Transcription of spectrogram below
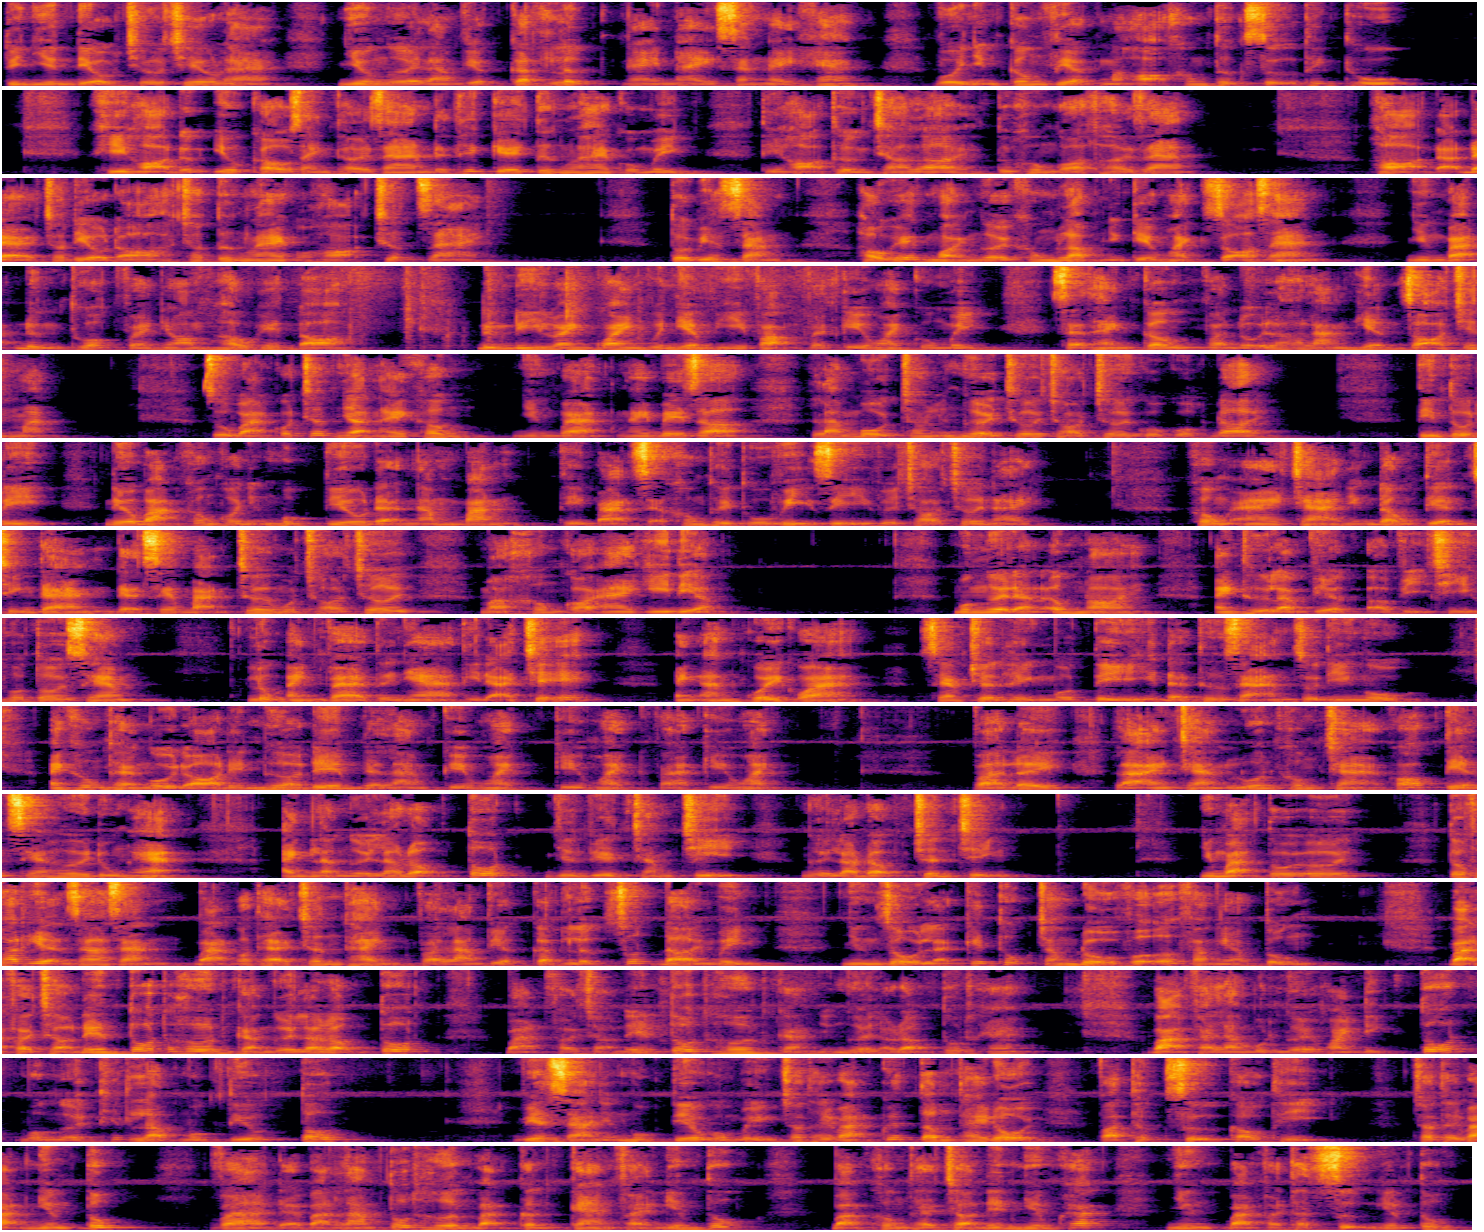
Tuy nhiên điều chớ trêu là nhiều người làm việc cật lực ngày này sang ngày khác với những công việc mà họ không thực sự thích thú. Khi họ được yêu cầu dành thời gian để thiết kế tương lai của mình thì họ thường trả lời tôi không có thời gian. Họ đã để cho điều đó cho tương lai của họ trượt dài. Tôi biết rằng hầu hết mọi người không lập những kế hoạch rõ ràng, nhưng bạn đừng thuộc về nhóm hầu hết đó. Đừng đi loanh quanh với niềm hy vọng về kế hoạch của mình sẽ thành công và nỗi lo lắng hiện rõ trên mặt. Dù bạn có chấp nhận hay không, nhưng bạn ngay bây giờ là một trong những người chơi trò chơi của cuộc đời. Tin tôi đi, nếu bạn không có những mục tiêu để ngắm bắn thì bạn sẽ không thấy thú vị gì với trò chơi này. Không ai trả những đồng tiền chính đáng để xem bạn chơi một trò chơi mà không có ai ghi điểm. Một người đàn ông nói, anh thử làm việc ở vị trí của tôi xem. Lúc anh về tới nhà thì đã trễ, anh ăn quấy quá, xem truyền hình một tí để thư giãn rồi đi ngủ. Anh không thể ngồi đó đến nửa đêm để làm kế hoạch, kế hoạch và kế hoạch. Và đây là anh chàng luôn không trả góp tiền xe hơi đúng hạn. Anh là người lao động tốt, nhân viên chăm chỉ, người lao động chân chính. Nhưng bạn tôi ơi, tôi phát hiện ra rằng bạn có thể chân thành và làm việc cật lực suốt đời mình, nhưng rồi lại kết thúc trong đổ vỡ và nghèo túng. Bạn phải trở nên tốt hơn cả người lao động tốt, bạn phải trở nên tốt hơn cả những người lao động tốt khác. Bạn phải là một người hoạch định tốt, một người thiết lập mục tiêu tốt. Viết ra những mục tiêu của mình cho thấy bạn quyết tâm thay đổi và thực sự cầu thị, cho thấy bạn nghiêm túc và để bạn làm tốt hơn bạn cần càng phải nghiêm túc. Bạn không thể trở nên nghiêm khắc nhưng bạn phải thật sự nghiêm túc.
